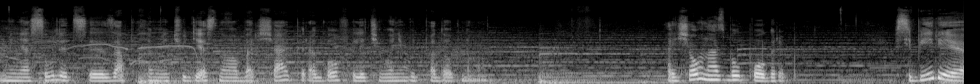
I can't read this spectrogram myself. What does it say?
меня с улицы запахами чудесного борща, пирогов или чего-нибудь подобного. А еще у нас был погреб. В Сибири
